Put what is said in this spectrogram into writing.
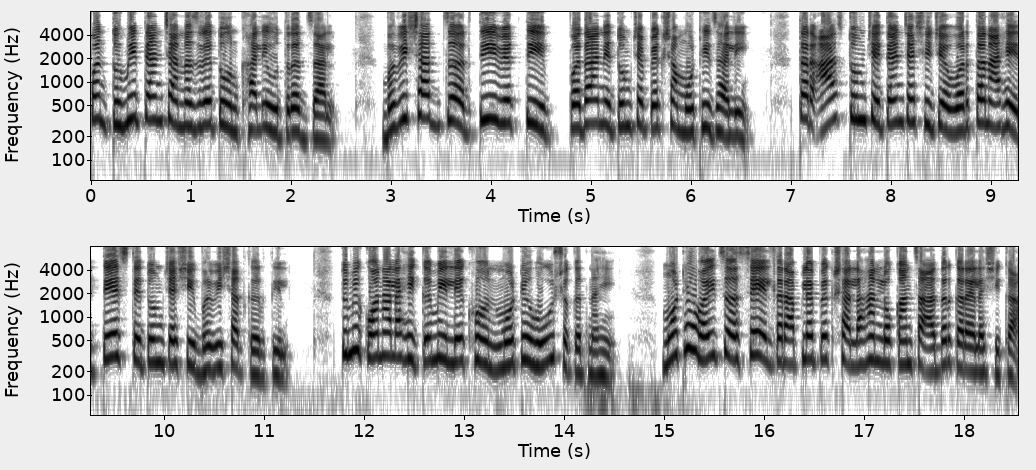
पण तुम्ही त्यांच्या नजरेतून खाली उतरत जाल. भविष्यात जर ती व्यक्ती पदाने तुमच्यापेक्षा मोठी झाली तर आज तुमचे त्यांच्याशी जे वर्तन आहे तेच ते तुमच्याशी भविष्यात करतील. तुम्ही कोणालाही कमी लेखून मोठे होऊ शकत नाही. मोठे व्हायचं असेल तर आपल्यापेक्षा लहान लोकांचा आदर करायला शिका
